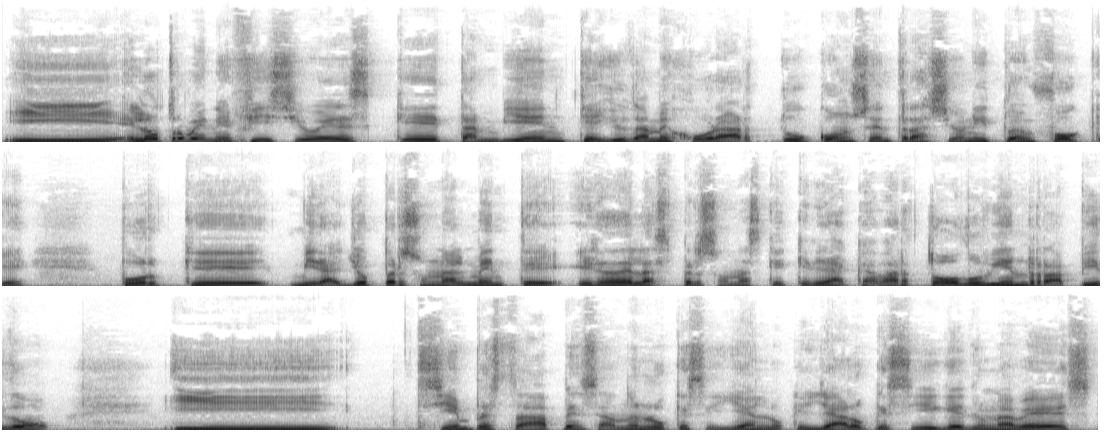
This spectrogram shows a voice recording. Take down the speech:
Y el otro beneficio es que también te ayuda a mejorar tu concentración y tu enfoque. Porque, mira, yo personalmente era de las personas que quería acabar todo bien rápido y siempre estaba pensando en lo que seguía, en lo que ya lo que sigue de una vez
